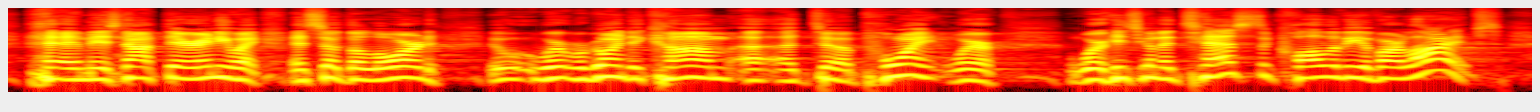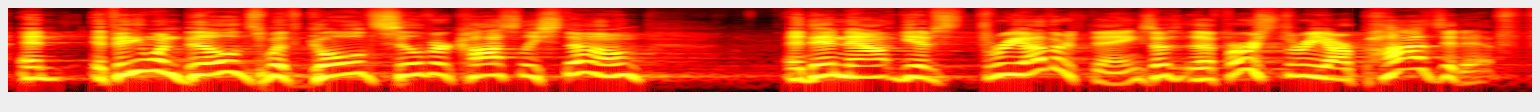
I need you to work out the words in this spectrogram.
I mean, it's not there anyway. And so the Lord, we're, going to come uh, uh, to a point where where he's going to test the quality of our lives. And if anyone builds with gold, silver, costly stone, and then now it gives three other things, the first three are positive.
